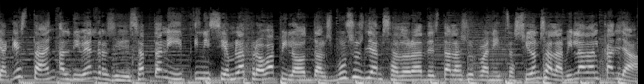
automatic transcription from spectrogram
i aquest any, el divendres i dissabte nit, iniciem la prova pilot dels busos llançadora des de les urbanitzacions a la vila del Catllà.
